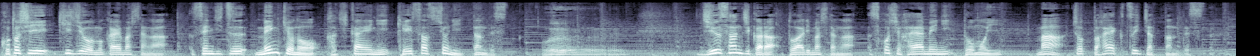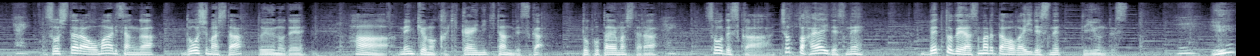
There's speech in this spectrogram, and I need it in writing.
今年記事を迎えましたが先日免許の書き換えに警察署に行ったんです。うー13時からとありましたが少し早めにと思いまあちょっと早く着いちゃったんです、はい。そしたらおまわりさんがどうしました？というのではあ免許の書き換えに来たんですがと答えましたら、い。そうですかちょっと早いですね。ベッドで休まれた方がいいですねって言うんです。え？え？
